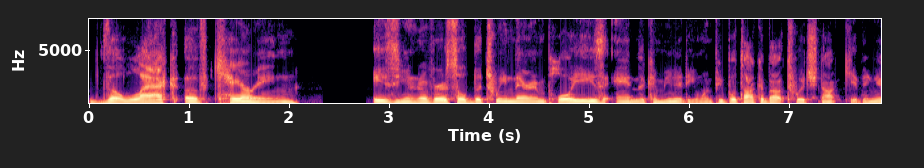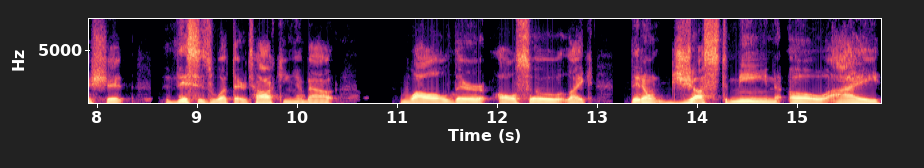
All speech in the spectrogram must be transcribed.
the lack of caring is universal between their employees and the community. When people talk about Twitch not giving a shit, this is what they're talking about. While they're also like, they don't just mean, oh, I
